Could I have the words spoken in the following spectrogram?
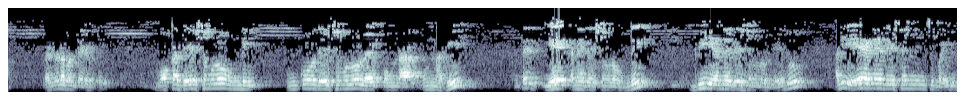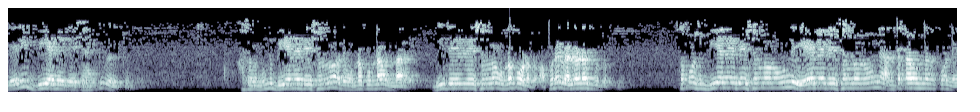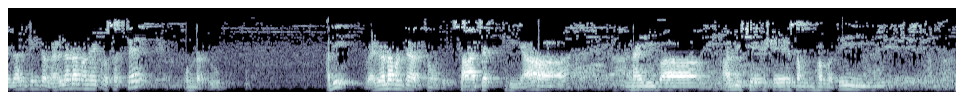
వెళ్ళడం అంటే ఏమిటి? ఒక దేశంలో ఉండి ఇంకో దేశంలో లేకుండా ఉన్నది అంటే ఏ అనే దేశంలో ఉంది బి అనే దేశంలో లేదు అది ఏ అనే దేశం నుంచి బయలుదేరి బి అనే దేశానికి వెళ్తుంది. అసలు ముందు బి అనే దేశంలో అది ఉండకుండా ఉండాలి. బి దేశంలో ఉండకూడదు. అప్పుడే వెళ్ళడం కుదురుతుంది సపోజ్ బి అనే దేశంలోనూ ఉంది ఏ అనే దేశంలోనూ ఉంది అంతటా ఉందనుకోండి దానికి ఇంకా వెళ్ళడం అనే ప్రసక్తే ఉండదు. అది వెళ్ళడం అంటే అర్థం అది. సాచక్రియ నైవ అవిశేషే సంభవతి.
